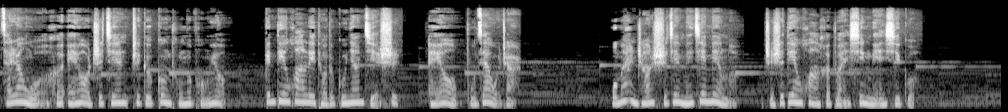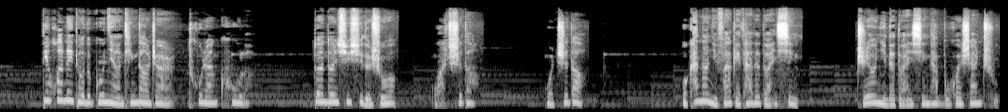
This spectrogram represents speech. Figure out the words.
才让我和 L 之间这个共同的朋友，跟电话那头的姑娘解释，L 不在我这儿。我们很长时间没见面了，只是电话和短信联系过。电话那头的姑娘听到这儿，突然哭了，断断续续地说：“我知道，我知道。我看到你发给他的短信，只有你的短信他不会删除。”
